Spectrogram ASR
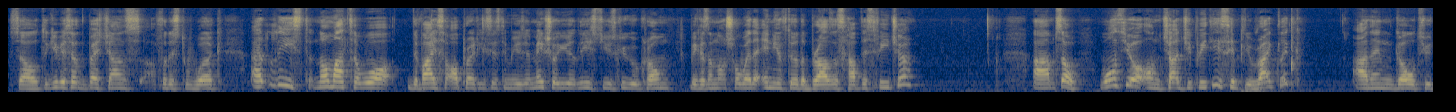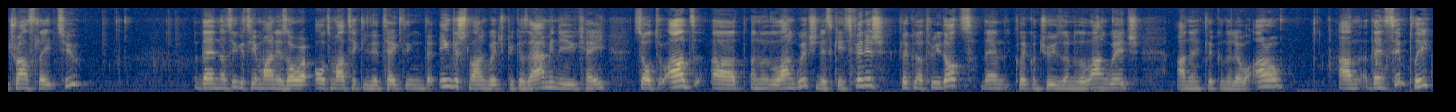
So to give yourself the best chance for this to work, at least no matter what device or operating system you use, make sure you at least use Google Chrome because I'm not sure whether any of the other browsers have this feature. Um, so once you're on ChatGPT, simply right click and then go to translate to then as you can see mine is automatically detecting the English language because I am in the UK. So to add uh, another language, in this case Finnish, click on the three dots, then click on choose another language, and then click on the little arrow, and then simply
